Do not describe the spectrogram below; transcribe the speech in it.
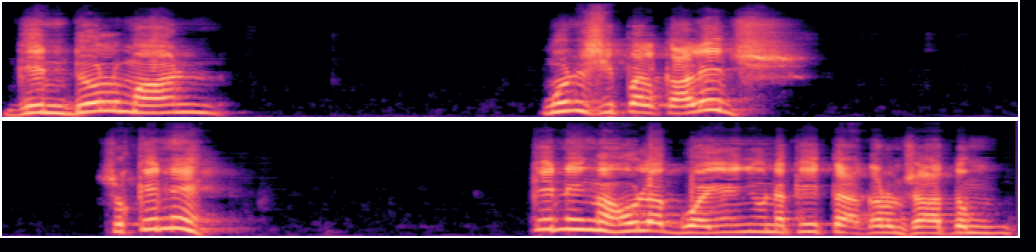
Gindulman Municipal College. So kini kini nga hulagway nga nakita karon sa atong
